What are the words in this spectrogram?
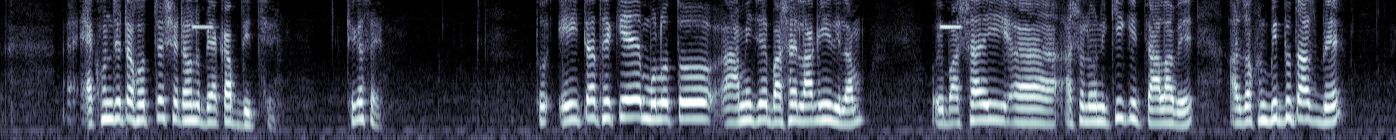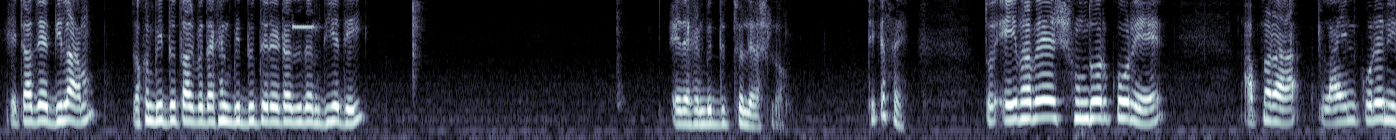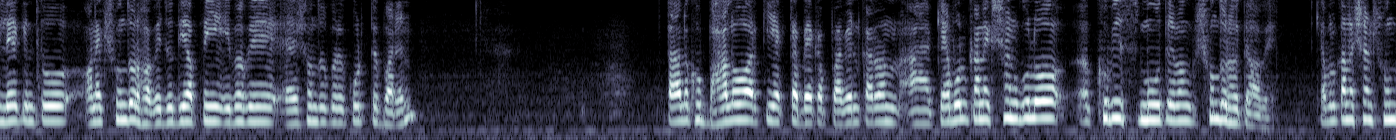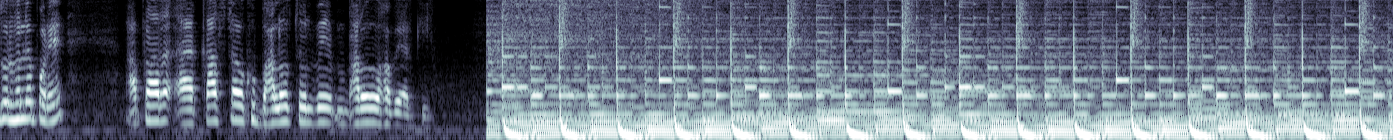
এখন যেটা হচ্ছে, সেটা হলো ব্যাকআপ দিচ্ছে। ঠিক আছে? তো এইটা থেকে মূলত আমি যে বাসায় লাগিয়ে দিলাম, ওই বাসায় আসলে উনি কী কী চালাবে, আর যখন বিদ্যুৎ আসবে, এটা যে দিলাম, যখন বিদ্যুৎ আসবে, দেখেন বিদ্যুতের এটা যদি আমি দিয়ে দিই, এই দেখেন বিদ্যুৎ চলে আসলো, ঠিক আছে? তো এইভাবে সুন্দর করে আপনারা লাইন করে নিলে কিন্তু অনেক সুন্দর হবে, যদি আপনি এভাবে সুন্দর করে করতে পারেন। তাহলে খুব ভালো আর কি একটা ব্যাকআপ পাবেন। কারণ কেবল কানেকশনগুলো খুবই স্মুথ এবং সুন্দর হতে হবে। কেবল কানেকশন সুন্দর হলে পরে আপনার কাজটাও খুব ভালো চলবে, ভালো হবে আর কি।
